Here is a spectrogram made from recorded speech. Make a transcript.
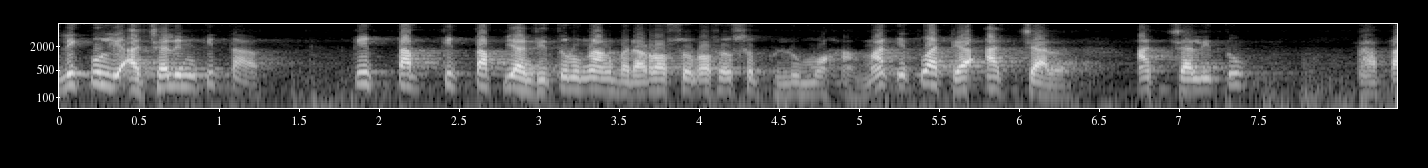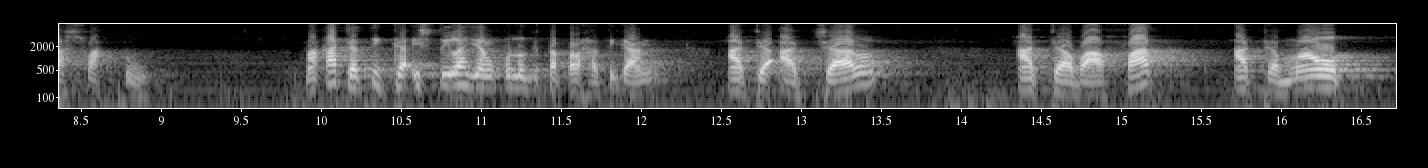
likuli ajalin kitab. Kitab-kitab yang diturunkan kepada Rasul-Rasul sebelum Muhammad itu ada ajal. Ajal itu batas waktu. Maka ada tiga istilah yang perlu kita perhatikan. Ada ajal, ada wafat, ada maut.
